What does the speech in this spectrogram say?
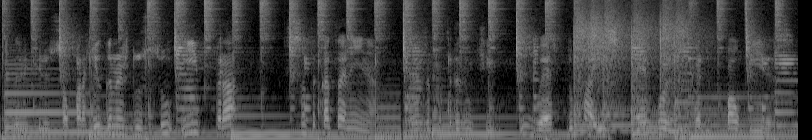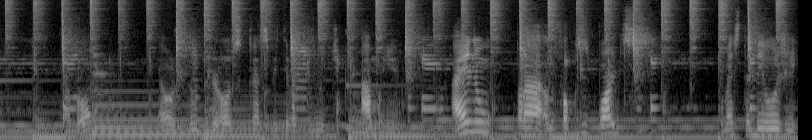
Transmitido só para Rio Grande do Sul e para Santa Catarina. Mas é transmitir. O resto do país é Bolívia e Palmeiras, tá bom? É os dos jogos que a SBT vai transmitir amanhã. Aí no, pra, no Focus Sports, começa também hoje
